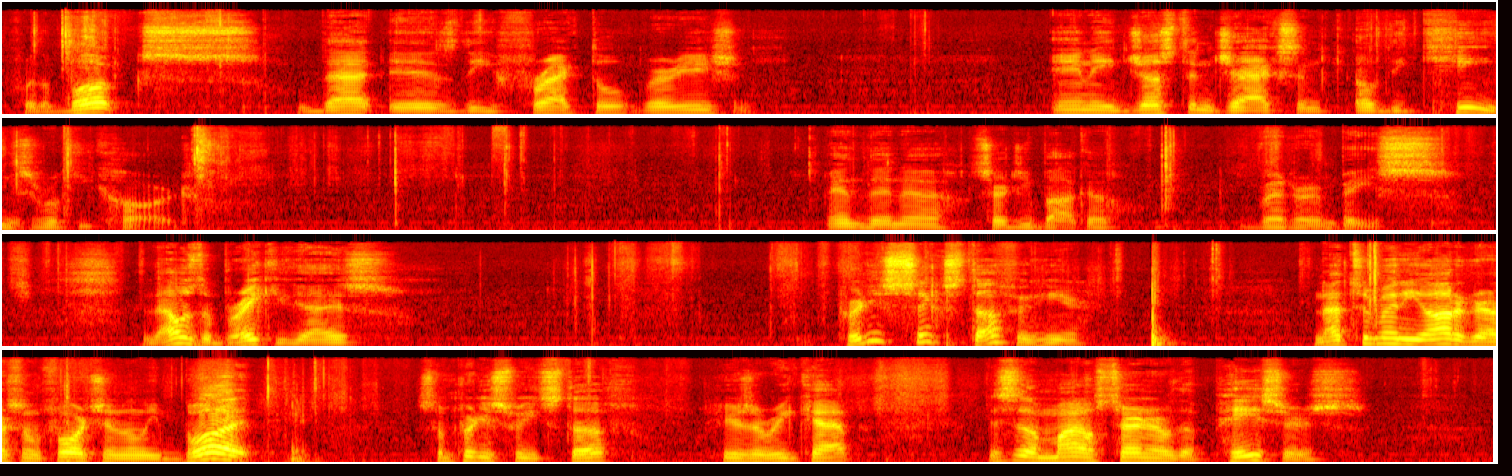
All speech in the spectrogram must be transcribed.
for the Bucks. That is the fractal variation. And a Justin Jackson of the Kings rookie card. And then uh, Serge Ibaka, veteran base. And that was the break, you guys. Pretty sick stuff in here. Not too many autographs, unfortunately, but some pretty sweet stuff. Here's a recap. This is a Miles Turner of the Pacers.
